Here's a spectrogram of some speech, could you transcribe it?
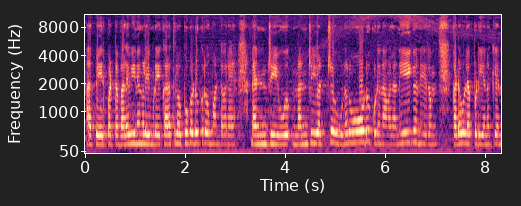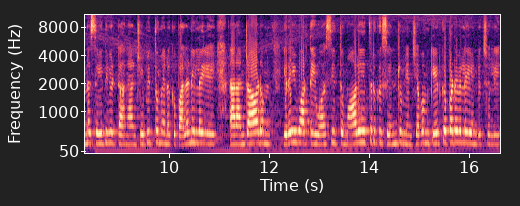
அப்பேற்பட்ட பலவீனங்களை உடைய கரத்தில் ஒப்பு கொடுக்கிறோம் ஆண்டவரே. நன்றி உ- நன்றியற்ற உணர்வோடு கூட நாங்கள் அநேக நேரம் கடவுள் அப்படி எனக்கு என்ன செய்துவிட்டால் நான் ஜெபித்தும் எனக்கு பலனில்லையே நான் அன்றாடம் இறைவார்த்தை வாசித்தும் ஆலயத்திற்கு சென்றும் என் ஜெபம் கேட்கப்படவில்லை என்று சொல்லி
